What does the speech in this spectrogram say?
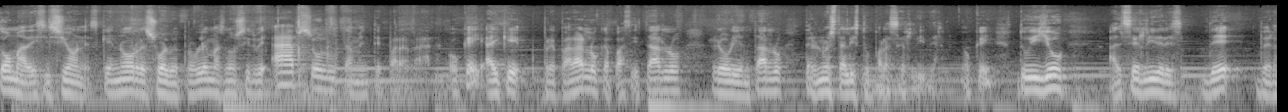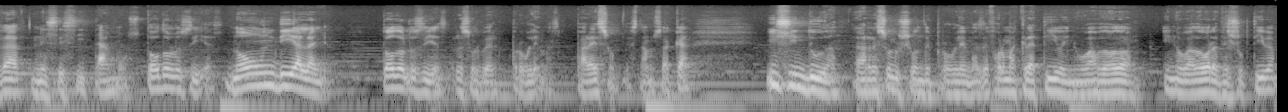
toma decisiones, que no resuelve problemas, no sirve absolutamente para nada. ¿ok? Hay que prepararlo, capacitarlo, reorientarlo, pero no está listo para ser líder. ¿ok? Tú y yo, al ser líderes de verdad, necesitamos todos los días, no un día al año, todos los días resolver problemas. Para eso estamos acá. Y sin duda, la resolución de problemas de forma creativa, innovadora, innovadora, disruptiva,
